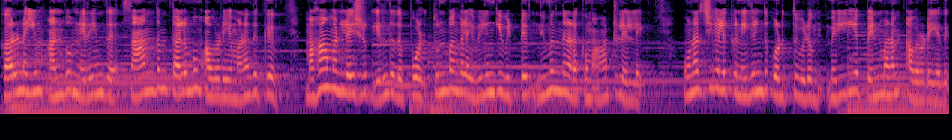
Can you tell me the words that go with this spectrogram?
கருணையும் அன்பும் நிறைந்து சாந்தம் தழும்பும் அவருடைய மனதுக்கு மகாமண்டலேஸ்வருக்கு இருந்தது போல் துன்பங்களை விழுங்கிவிட்டு நிமிர்ந்து நடக்கும் ஆற்றல் இல்லை. உணர்ச்சிகளுக்கு நெகிழ்ந்து கொடுத்துவிடும் மெல்லிய பெண்மனம் அவருடையது.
